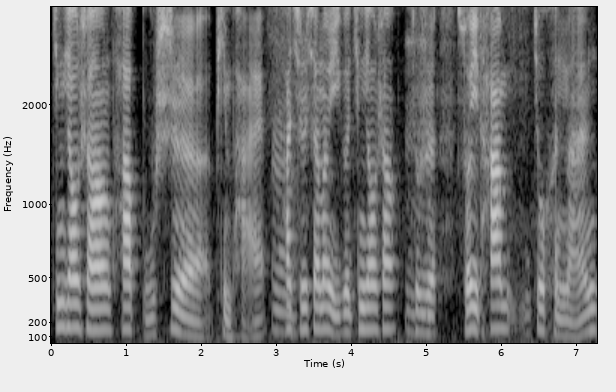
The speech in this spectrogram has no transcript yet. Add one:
经销商它不是品牌，它其实相当于一个经销商，嗯就是所以它就很难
